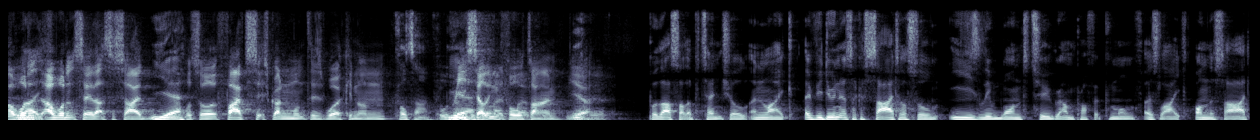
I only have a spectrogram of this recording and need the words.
I wouldn't. Like, I wouldn't say that's a side. Yeah. hustle. So five to six grand a month is working on Full time. reselling Yeah. full time. Yeah. but that's like the potential. And like, if you're doing it as like a side hustle, easily one to two grand profit per month as like on the side.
